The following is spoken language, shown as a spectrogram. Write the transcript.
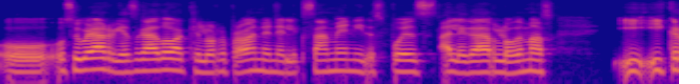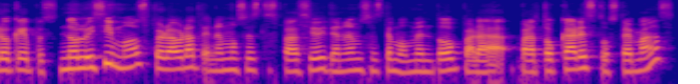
o, o se hubiera arriesgado a que lo reprobaran en el examen y después alegar lo demás. Y, y creo que pues no lo hicimos, pero ahora tenemos este espacio y tenemos este momento para, para tocar estos temas.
